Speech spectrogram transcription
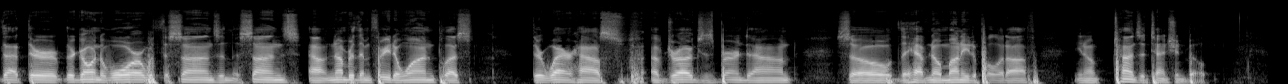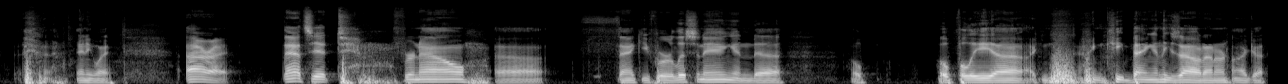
that they're they're going to war with the Sons, and the Sons outnumber them three to one. Plus, their warehouse of drugs is burned down, so they have no money to pull it off. You know, tons of tension built. anyway, all right, that's it for now. Uh, thank you for listening, and uh, hope hopefully uh, I can I can keep banging these out. I don't know. I got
